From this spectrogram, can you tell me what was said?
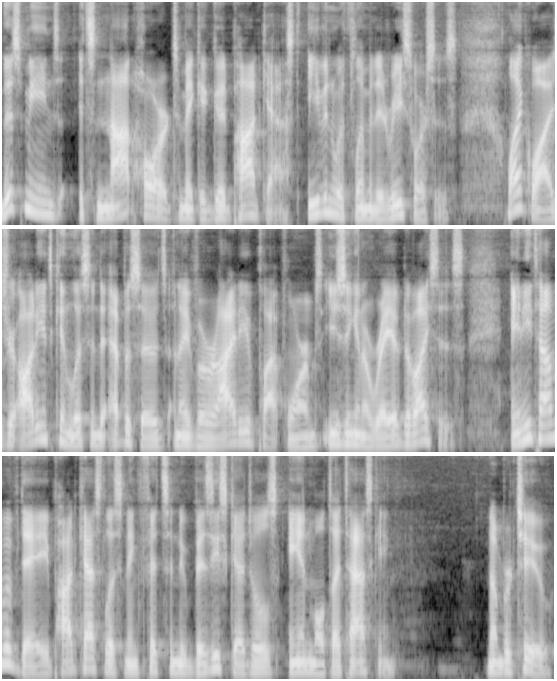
This means it's not hard to make a good podcast, even with limited resources. Likewise, your audience can listen to episodes on a variety of platforms using an array of devices. Any time of day, podcast listening fits into busy schedules and multitasking. Number two,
